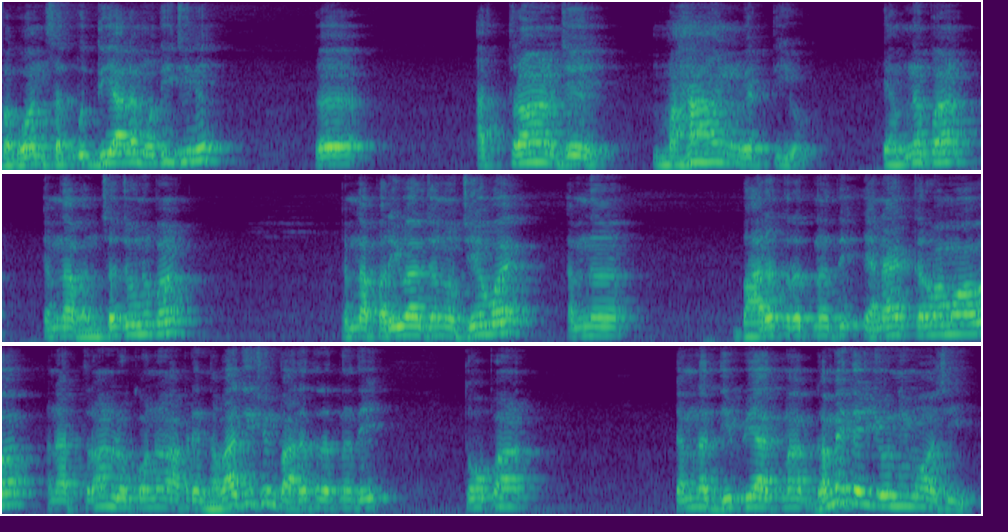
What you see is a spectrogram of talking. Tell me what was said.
ભગવાન સદબુદ્ધિ આલે મોદીજીને કે આ ત્રણ જે મહાન વ્યક્તિઓ, એમને પણ, એમના વંશજોને પણ, એમના પરિવારજનો જે હોય, એમને ભારત રત્નથી એનાયત કરવામાં આવે અને આ ત્રણ લોકોને આપણે નવાજીશું ને ભારત રત્નથી, તો પણ એમના દિવ્ય આત્મા ગમે તે યોનિમાં હશે,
